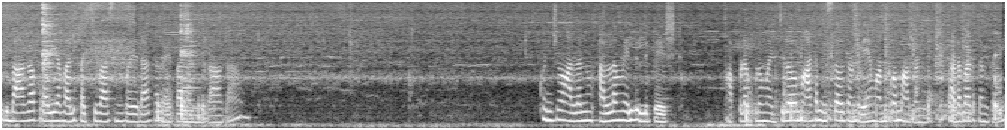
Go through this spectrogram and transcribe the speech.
ఇది బాగా ఫ్రై అవ్వాలి. పచ్చి వాసన పోయేదాకా వేపాలండి బాగా. కొంచెం అల్లం అల్లం వెల్లుల్లి పేస్ట్. అప్పుడప్పుడు మధ్యలో మాట మిస్ అవుతుంటుంది. ఏమనుకోమాకండి. తడబడుతుంటుంది.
